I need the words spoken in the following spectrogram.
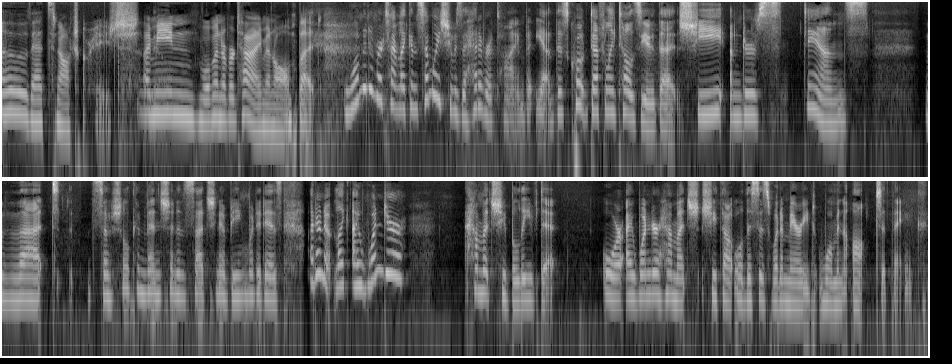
Oh, that's not great. I mean woman of her time and all but woman of her time like in some ways she was ahead of her time but yeah this quote definitely tells you that she understands that social convention and such you know being what it is. I don't know like i wonder how much she believed it or i wonder how much she thought well this is what a married woman ought to think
